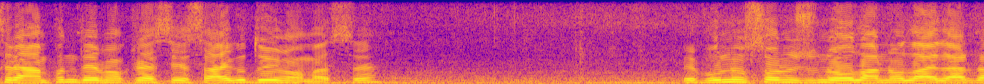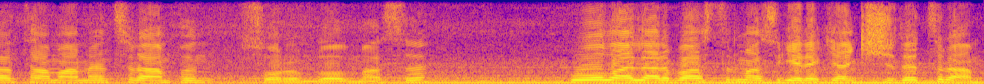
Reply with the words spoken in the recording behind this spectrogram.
Trump'ın demokrasiye saygı duymaması ve bunun sonucunda olan olaylardan tamamen Trump'ın sorumlu olması. Bu olayları bastırması gereken kişi de Trump.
